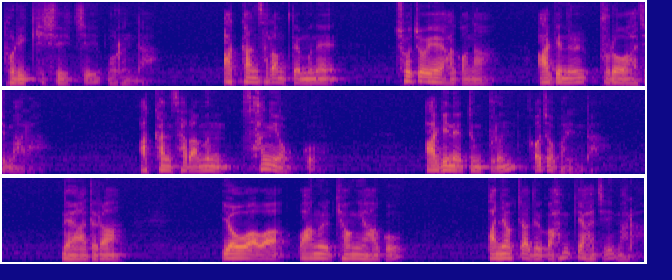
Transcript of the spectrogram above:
돌이키실지 모른다. 악한 사람 때문에 초조해하거나 악인을 부러워하지 마라. 악한 사람은 상이 없고 악인의 등불은 꺼져버린다. 내 아들아, 여호와와 왕을 경외하고 반역자들과 함께하지 마라.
